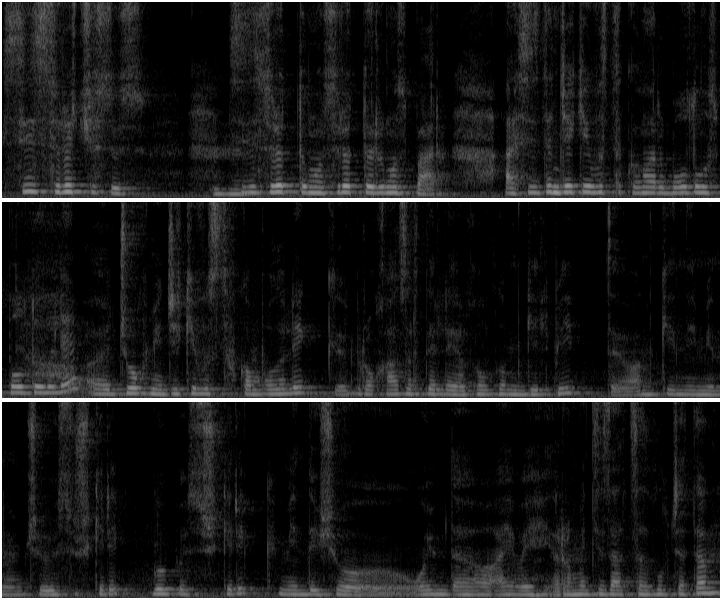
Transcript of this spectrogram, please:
Сиз сүрөтчүсүз. Сиздин сүрөттөрүңүз бар а сиздин жеке выставкаңар болдуңуз болду беле Э, жок мен жеке выставкам боло элек бирок азыр деле кылгым келбейт. Анткени менин оюмча өсүш керек көп өсүш керек. Мен да еще оюмда аябай романтизация кылып жатам.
